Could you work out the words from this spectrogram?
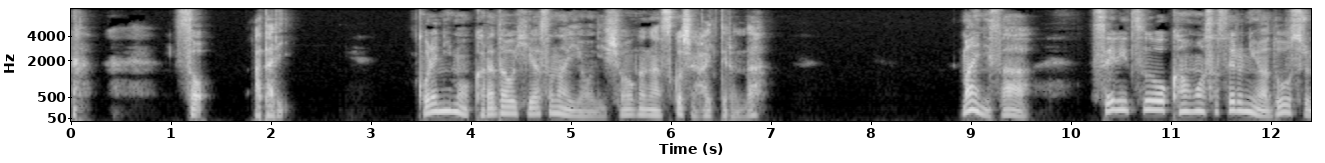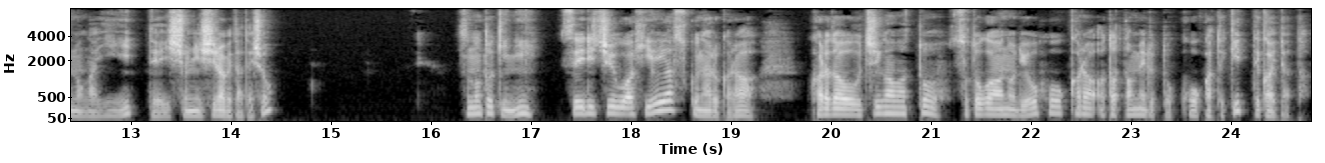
そう、当たり。これにも体を冷やさないように生姜が少し入ってるんだ。前にさ、生理痛を緩和させるにはどうするのがいいって一緒に調べたでしょ？その時に生理中は冷えやすくなるから、体を内側と外側の両方から温めると効果的って書いてあった。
